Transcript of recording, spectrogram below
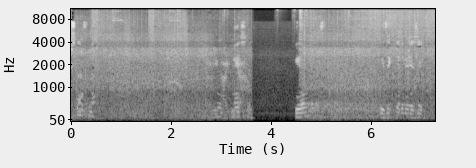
stuff now. Place here. Is it amazing?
